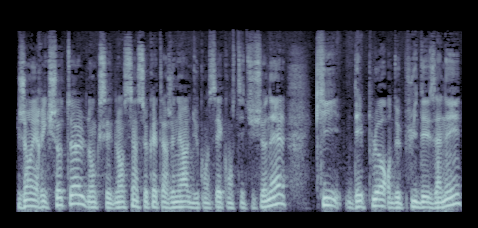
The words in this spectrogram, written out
Jean-Éric Schottel, donc c'est l'ancien secrétaire général du Conseil constitutionnel, qui déplore depuis des années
